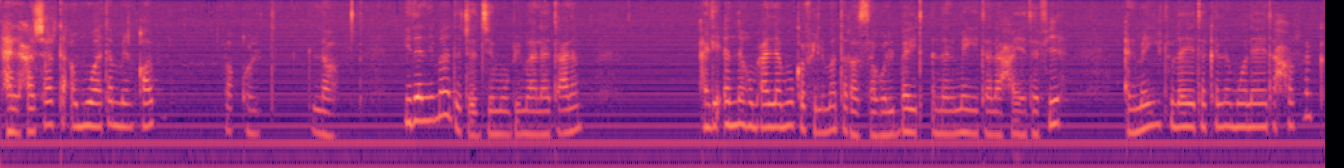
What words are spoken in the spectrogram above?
هل عاشرت أمواتا من قبل؟ فقلت لا. إذا لماذا تجزم بما لا تعلم؟ ألأنهم علموك في المدرسة والبيت أن الميت لا حياة فيه؟ الميت لا يتكلم ولا يتحرك؟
